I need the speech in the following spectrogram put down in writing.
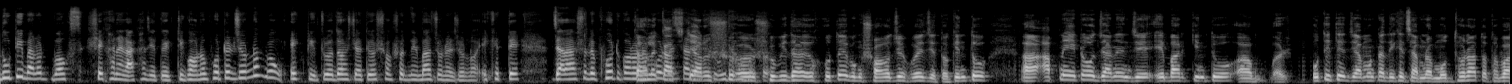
দুটি ব্যালট বক্স সেখানে রাখা যেত একটি গণভোটের জন্য এবং একটি ত্রয়োদশ জাতীয় সংসদ নির্বাচনের জন্য এক্ষেত্রে যারা আসলে ভোট গণনা করবেন তাদের আরও সুবিধা হতো। এবং সহজে হয়ে যেত কিন্তু আহ, আপনি এটাও জানেন যে এবার কিন্তু অতীতে যেমনটা দেখেছি আমরা মধ্যরাত অথবা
